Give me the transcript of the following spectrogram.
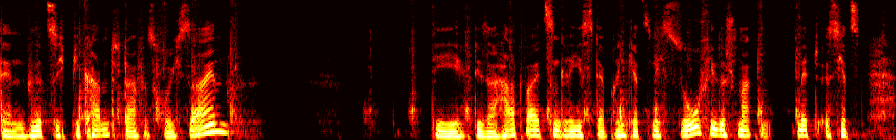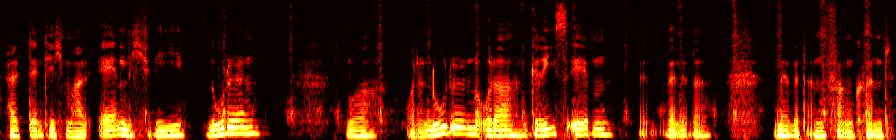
Denn würzig pikant darf es ruhig sein die, dieser Hartweizengrieß, der bringt jetzt nicht so viel Geschmack mit, ist jetzt halt, denke ich mal, ähnlich wie Nudeln, nur, oder Nudeln oder Grieß eben, wenn, wenn ihr da mehr mit anfangen könnt.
